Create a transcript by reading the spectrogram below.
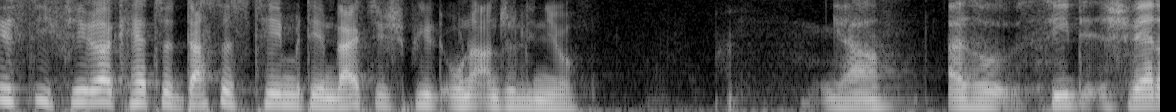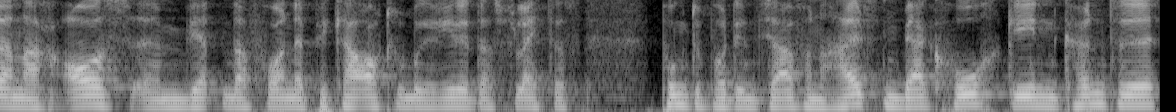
ist die Viererkette das System, mit dem Leipzig spielt, ohne Angelino? Ja, also sieht schwer danach aus. Ähm, wir hatten davor in der PK auch darüber geredet, dass vielleicht das Punktepotenzial von Halstenberg hochgehen könnte,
